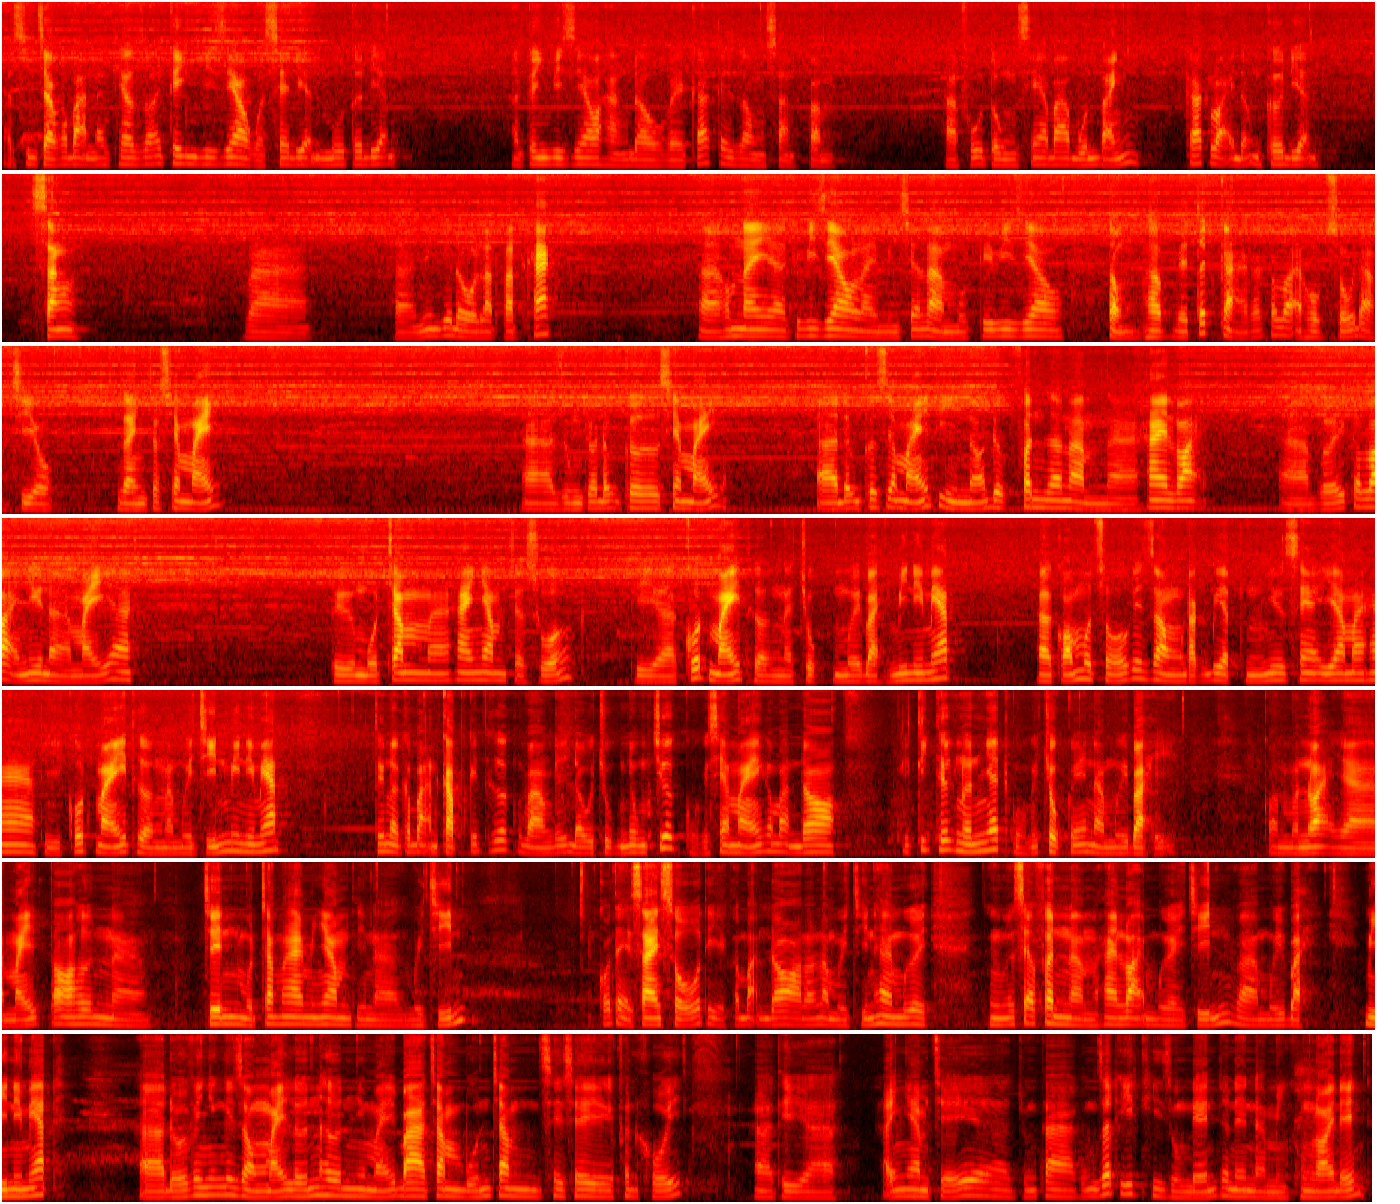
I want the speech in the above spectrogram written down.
À, xin chào các bạn đang theo dõi kênh video của xe điện motor điện. À, kênh video hàng đầu về các cái dòng sản phẩm à, phụ tùng xe ba bốn bánh các loại động cơ điện xăng và à, những cái đồ lặt vặt khác. À, hôm nay à, cái video này mình sẽ làm một cái video tổng hợp về tất cả các loại hộp số đảo chiều dành cho xe máy. À, dùng cho động cơ xe máy à, động cơ xe máy thì nó được phân ra làm à, hai loại. À, với các loại như là máy à, từ 125 à, trở xuống thì à, cốt máy thường là trục 17 mm à, có một số cái dòng đặc biệt như xe Yamaha thì cốt máy thường là 19 mm tức là các bạn cặp cái thước vào cái đầu trục nhông trước của cái xe máy các bạn đo. Cái kích thước lớn nhất của cái trục ấy là 17 còn một loại à, máy to hơn là trên 125 thì là 19 có thể sai số thì các bạn đo đó là 19 20 nhưng nó sẽ phân làm hai loại 19 và 17 mm. À, đối với những cái dòng máy lớn hơn như máy 300 400 cc phân khối à, thì à, anh em chế à, chúng ta cũng rất ít khi dùng đến cho nên là mình không nói đến.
